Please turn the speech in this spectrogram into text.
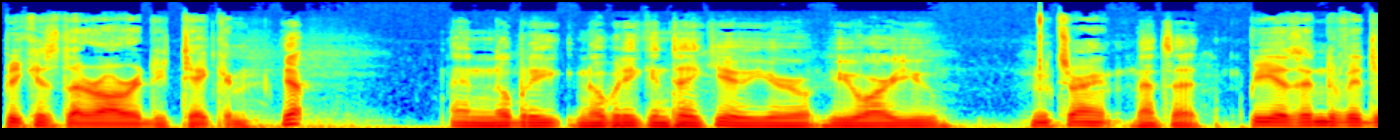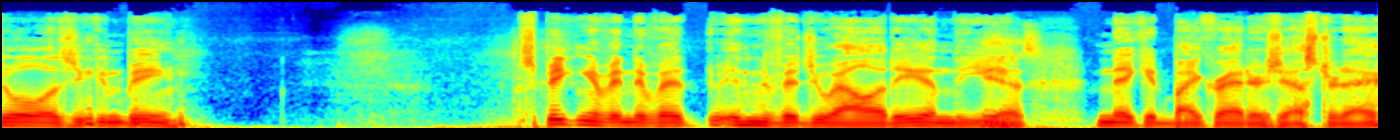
because they're already taken. Yep. And nobody nobody can take you. You're you are you. That's right. That's it. Be as individual as you can be. Speaking of individ- individuality and the Yes. naked bike riders yesterday,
